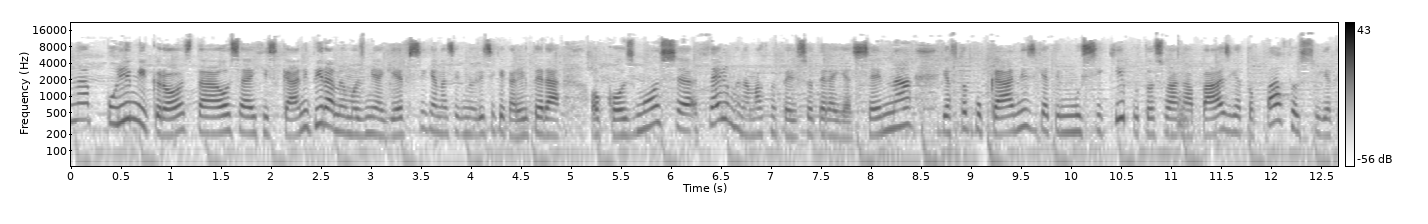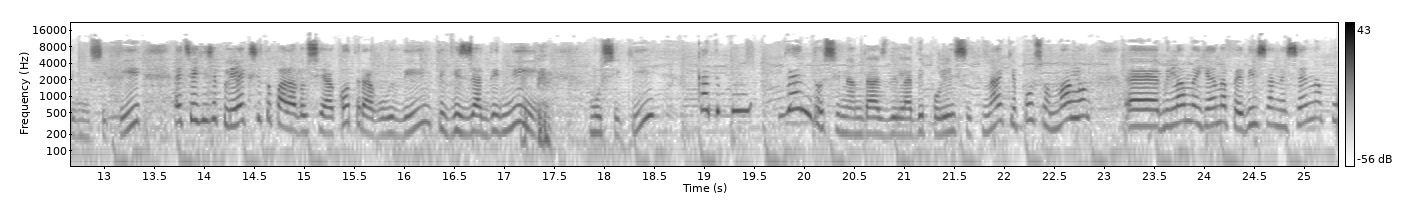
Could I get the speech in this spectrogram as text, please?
ένα πολύ μικρό στα όσα έχεις κάνει. Πήραμε όμως μια γεύση για να σε γνωρίσει και καλύτερα ο κόσμος. Ε, θέλουμε να μάθουμε περισσότερα για σένα, για αυτό που κάνεις, για τη μουσική που τόσο αγαπάς, για το πάθος σου για τη μουσική. Έτσι έχεις επιλέξει το παραδοσιακό τραγούδι, τη βυζαντινή μουσική, κάτι που δεν το συναντάς δηλαδή πολύ συχνά και πόσο μάλλον ε, μιλάμε για ένα παιδί σαν εσένα που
